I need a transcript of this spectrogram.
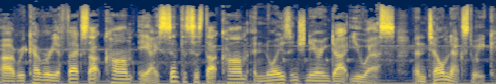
Uh, RecoveryFX.com, AISynthesis.com, and NoiseEngineering.us. Until next week.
